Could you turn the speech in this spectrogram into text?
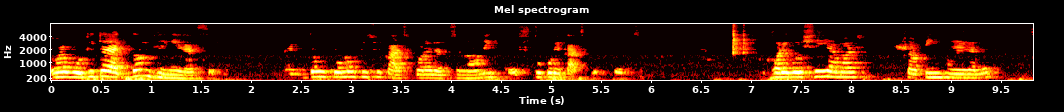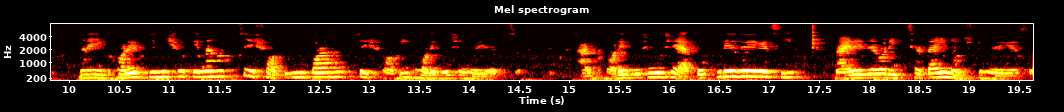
আমার বটিটা একদম ভেঙে গেছে। একদম কোনো কিছু কাজ করা যাচ্ছে না, অনেক কষ্ট করে কাজ করতে হচ্ছে। ঘরে বসেই আমার শপিং হয়ে গেল। মানে ঘরের জিনিসও কেনা হচ্ছে শপিং করা হচ্ছে, সবই ঘরে বসে হয়ে যাচ্ছে। আর ঘরে বসে বসে এত কুড়ে হয়ে গেছি, বাইরে যাওয়ার ইচ্ছাটাই নষ্ট হয়ে গেছে।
